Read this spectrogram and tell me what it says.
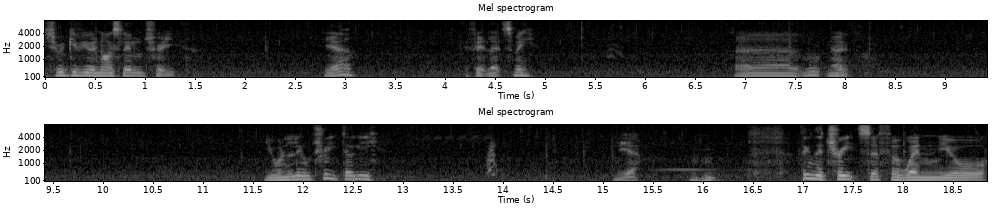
Should we give you a nice little treat? Yeah? If it lets me. Uh, ooh, no. You want a little treat, Dougie? Yeah. hmm I think the treats are for when you're...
